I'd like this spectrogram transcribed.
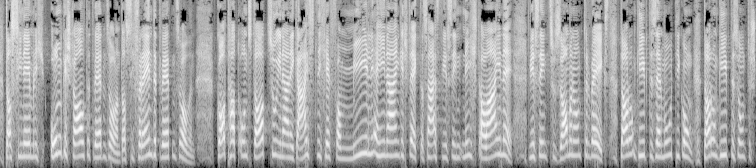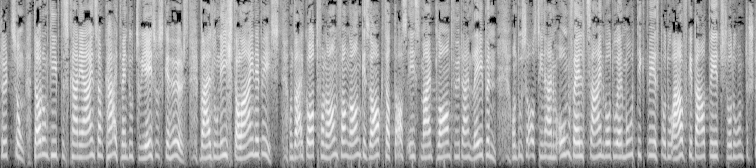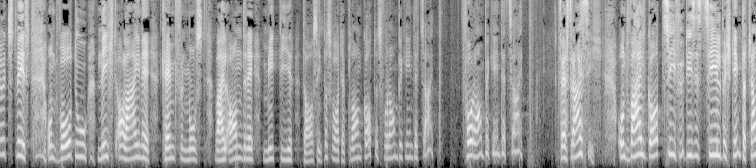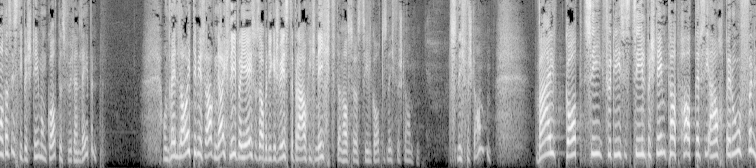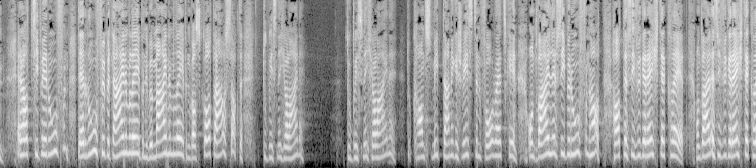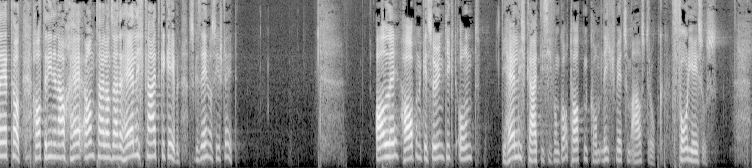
Dass sie nämlich umgestaltet werden sollen, dass sie verändert werden sollen. Gott hat uns dazu in eine geistliche Familie hineingesteckt. Das heißt, wir sind nicht alleine, wir sind zusammen unterwegs. Darum gibt es Ermutigung, darum gibt es Unterstützung, darum gibt es keine Einsamkeit, wenn du zu Jesus gehörst, weil du nicht alleine bist und weil Gott von Anfang an gesagt hat, das ist mein Plan für dein Leben und du sollst in einem Umfeld sein, wo du ermutigt wirst, wo du aufgebaut wirst, wo du unterstützt wirst und wo du nicht alleine kämpfen musst, weil andere mit dir da sind. Das war der Plan Gottes vor Anbeginn der Zeit. Vor Anbeginn der Zeit. Vers 30. Und weil Gott sie für dieses Ziel bestimmt hat. Schau mal, das ist die Bestimmung Gottes für dein Leben. Und wenn Leute mir sagen, ja, ich liebe Jesus, aber die Geschwister brauche ich nicht, dann hast du das Ziel Gottes nicht verstanden. Das ist nicht verstanden. Weil Gott sie für dieses Ziel bestimmt hat, hat er sie auch berufen. Er hat sie berufen. Der Ruf über deinem Leben, über meinem Leben, was Gott aussagte, du bist nicht alleine. Du bist nicht alleine. Du kannst mit deinen Geschwistern vorwärts gehen. Und weil er sie berufen hat, hat er sie für gerecht erklärt. Und weil er sie für gerecht erklärt hat, hat er ihnen auch Anteil an seiner Herrlichkeit gegeben. Hast du gesehen, was hier steht? Alle haben gesündigt und die Herrlichkeit, die sie von Gott hatten, kommt nicht mehr zum Ausdruck. Vor Jesus.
